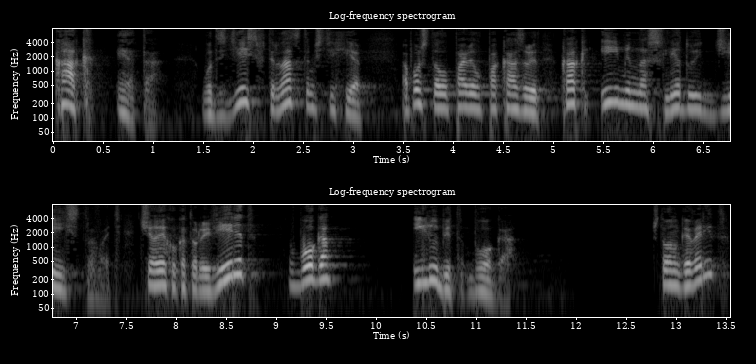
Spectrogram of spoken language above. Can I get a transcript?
как это? Вот здесь, в 13 стихе, апостол Павел показывает, как именно следует действовать человеку, который верит в Бога и любит Бога. Что он говорит?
